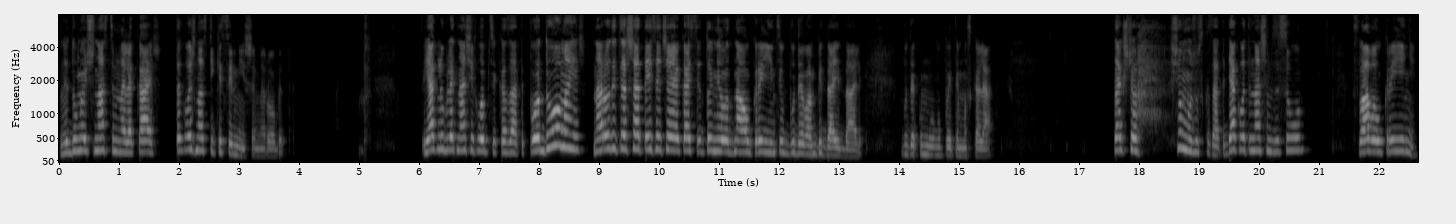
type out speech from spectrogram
Вони думають, що нас цим налякаєш. Так ви ж нас тільки сильнішими робите. Як люблять наші хлопці казати, подумаєш, народиться ще тисяча якась, то не одна українців, буде вам біда і далі. Буде кому лупити москаля. Так що, що можу сказати? Дякувати нашим ЗСУ. Слава Україні!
